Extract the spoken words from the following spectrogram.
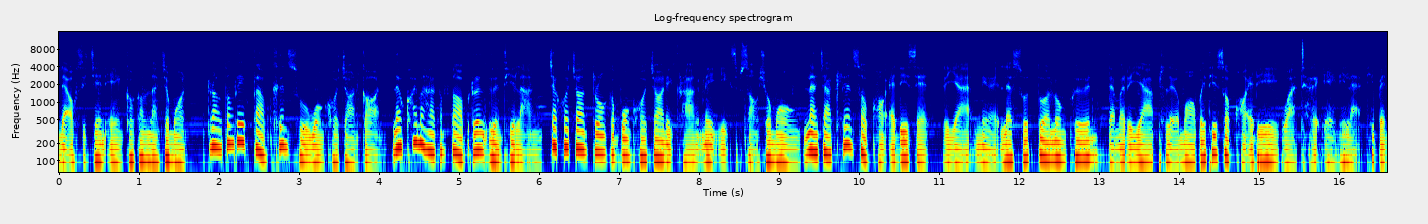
และออกซิเจนเองก็กำลังจะหมด เราต้องรีบกลับขึ้นสู่วงโคจรก่อน แล้วค่อยมาหาคำตอบเรื่องอื่นทีหลัง จะโคจรตรงกับวงโคจรอีกครั้งในอีก 12 ชั่วโมง หลังจากเคลื่อนศพของเอ็ดดี้เสร็จริยาเหนื่อยและสุดตัวลงพื้น แต่มาริยาเผลอมองไปที่ศพของเอ็ดดี้ว่าเธอเองนี่แหละที่เป็น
